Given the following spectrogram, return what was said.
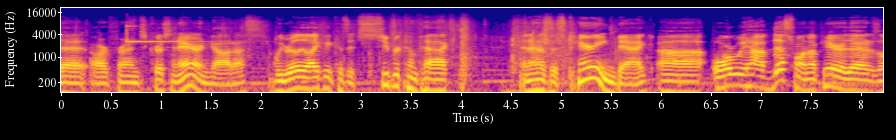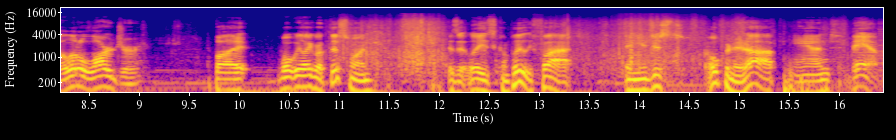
that our friends Chris and Aaron got us. We really like it because it's super compact and it has this carrying bag. Uh, or we have this one up here that is a little larger. But what we like about this one is it lays completely flat and you just open it up and bam,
